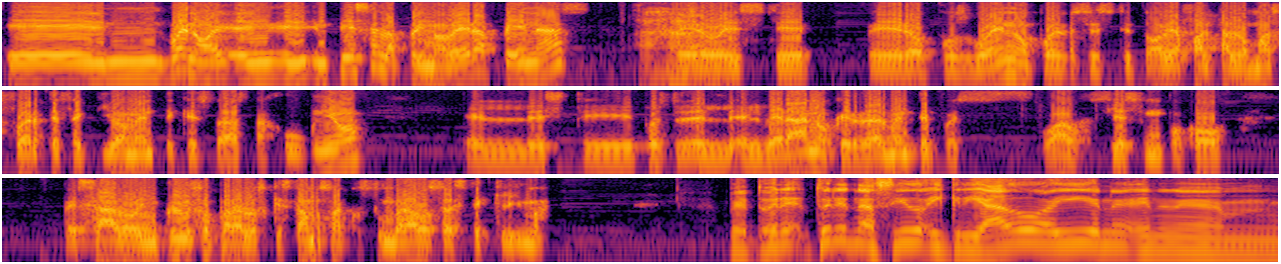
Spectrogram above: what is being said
Eh, bueno, eh, empieza la primavera apenas, pero este, pero pues bueno, pues este, todavía falta lo más fuerte, efectivamente, que es hasta junio, el, este, pues el, el verano que realmente, pues, wow, sí es un poco pesado, incluso para los que estamos acostumbrados a este clima. Pero tú eres, tú eres nacido y criado ahí en, en, em,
